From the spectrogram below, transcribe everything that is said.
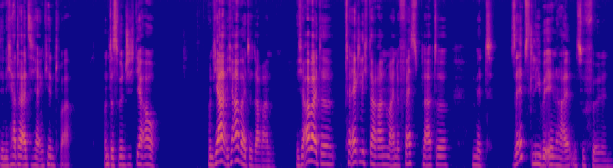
den ich hatte, als ich ein Kind war. Und das wünsche ich dir auch. Und ja, ich arbeite daran. Ich arbeite täglich daran, meine Festplatte mit Selbstliebeinhalten zu füllen.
